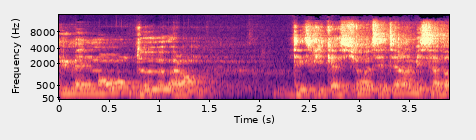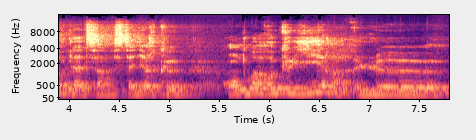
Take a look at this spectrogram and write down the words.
humainement de, d'explication, etc. Mais ça va au-delà de ça. C'est-à-dire que on doit recueillir le,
